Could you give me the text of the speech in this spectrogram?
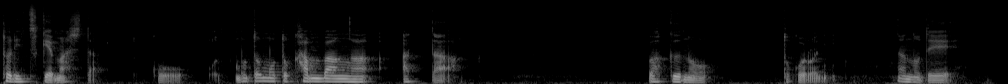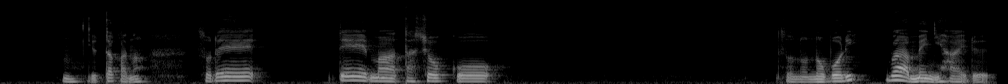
取り付けました。こう、もともと看板があった枠のところに。なので、うん、言ったかな。それで、まあ、多少こう、その上りは目に入る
